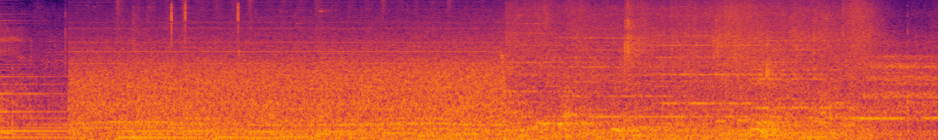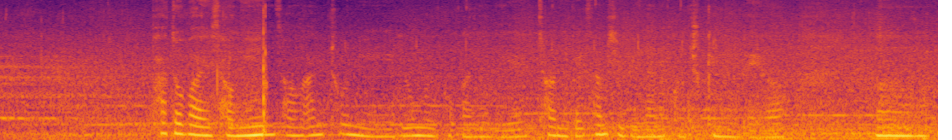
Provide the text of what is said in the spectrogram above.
파도바의 성인 성 안토니의 유물 보관을 위해 1232년에 건축했는데요. 어,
